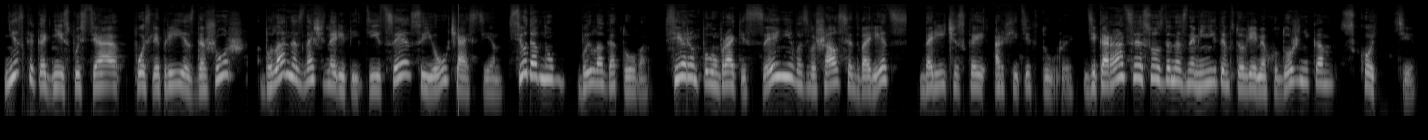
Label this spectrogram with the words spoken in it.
Несколько дней спустя после приезда Жорж была назначена репетиция с ее участием. Все давно было готово. В сером полумраке сцене возвышался дворец дорической архитектуры. Декорация создана знаменитым в то время художником Скотти.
